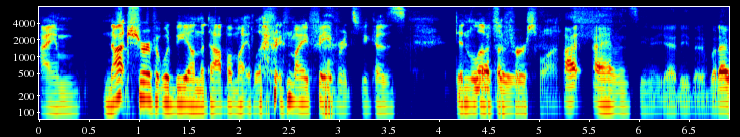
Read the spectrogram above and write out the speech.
I am not sure if it would be on the top of my list in my favorites because didn't love not the sure. first one. I, I haven't seen it yet either, but I,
